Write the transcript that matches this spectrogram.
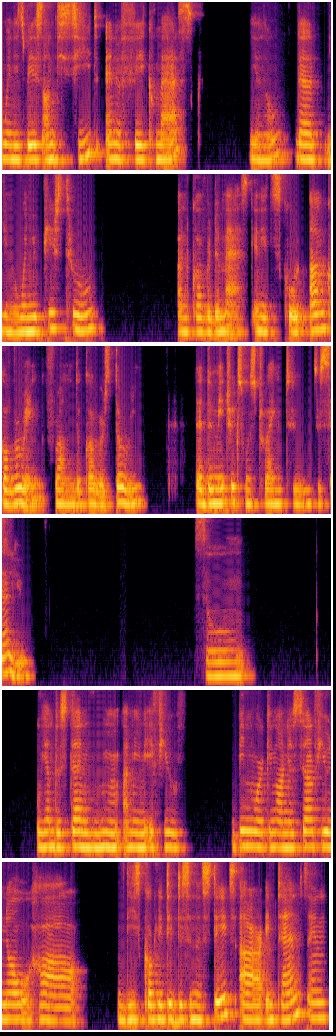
when it's based on deceit and a fake mask, you know, that, you know, when you pierce through, uncover the mask. And it's called uncovering from the cover story that the Matrix was trying to, to sell you. So we understand, mm, I mean, if you've been working on yourself, you know how these cognitive dissonance states are intense and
